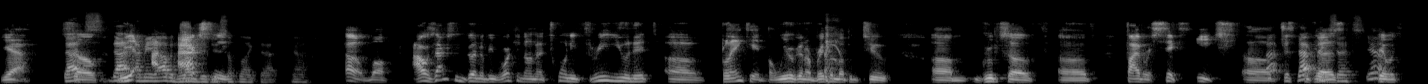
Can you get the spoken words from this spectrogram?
Yeah. That's so that. We, I mean, I would love actually, to do something like that. Yeah. Oh well, I was actually going to be working on a 23 unit uh, blanket, but we were going to break them up into um, groups of of five or six each, uh, that, just that because yeah. there was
